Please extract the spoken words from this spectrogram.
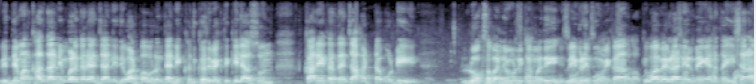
विद्यमान खासदार निंबाळकर यांच्या निधी वाटपावरून त्यांनी खदखद व्यक्त केली असून कार्यकर्त्यांच्या हट्टापोटी लोकसभा निवडणुकीमध्ये वेगळी भूमिका किंवा वेगळा निर्णय घेण्याचा इशारा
